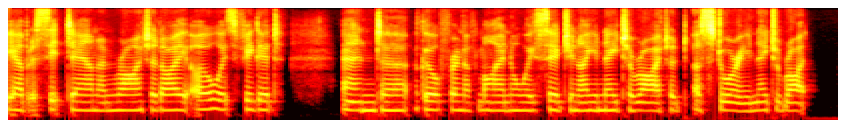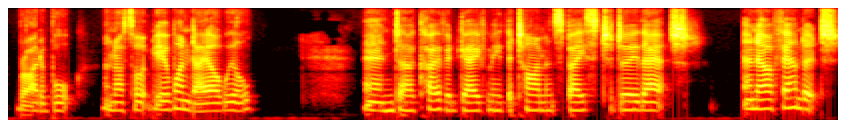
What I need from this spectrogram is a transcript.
be able to sit down and write it. I, I always figured, and uh, a girlfriend of mine always said, you know, you need to write a, a story, you need to write write a book. And I thought, yeah, one day I will. And uh, COVID gave me the time and space to do that. And I found it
